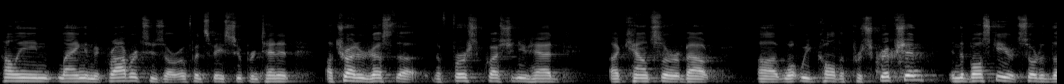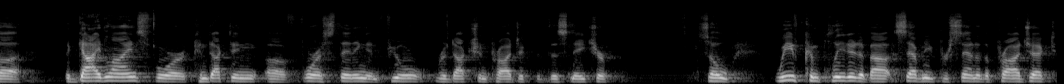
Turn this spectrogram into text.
Colleen Langen McRoberts, who's our open space superintendent. I'll try to address the, the first question you had, uh, Counselor, about uh, what we call the prescription in the Bosque, or it's sort of the, the guidelines for conducting a forest thinning and fuel reduction project of this nature. So we've completed about 70% of the project.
